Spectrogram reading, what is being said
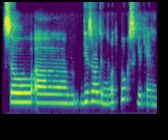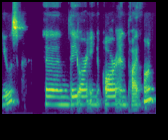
So um, these are the notebooks you can use. and they are in R and Python.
